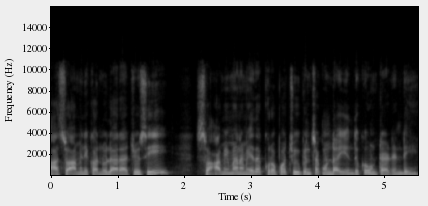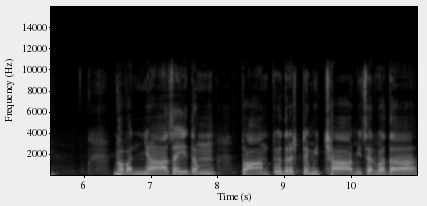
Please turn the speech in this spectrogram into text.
ఆ స్వామిని కన్నులారా చూసి స్వామి మన మీద కృప చూపించకుండా ఎందుకు ఉంటాడండి? భవన్యా త్వాంతు త్వాం సర్వదా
